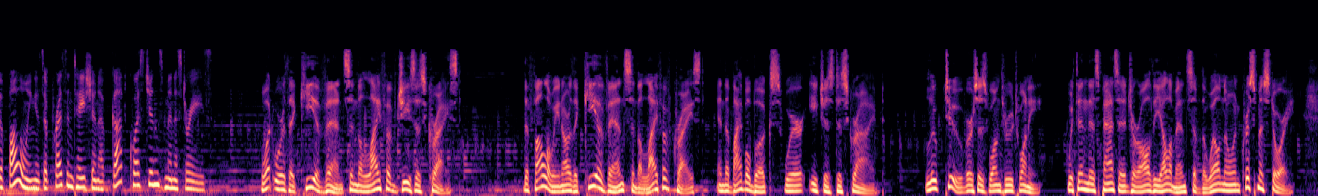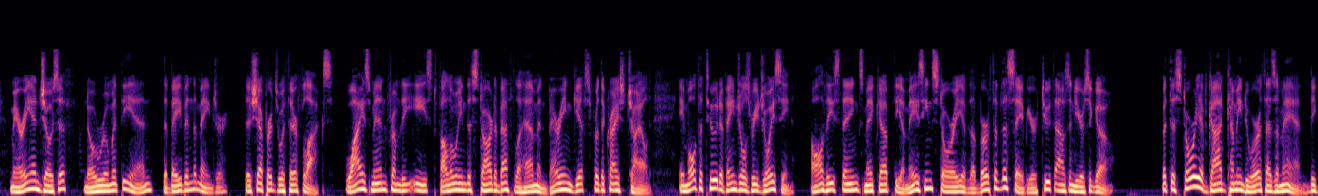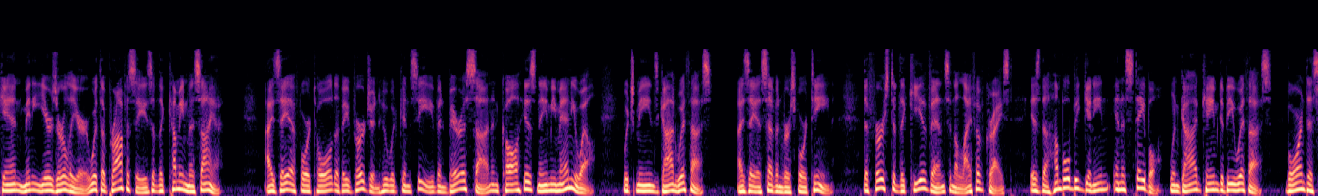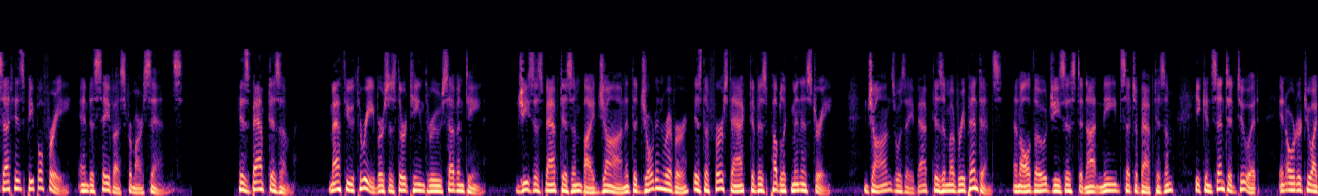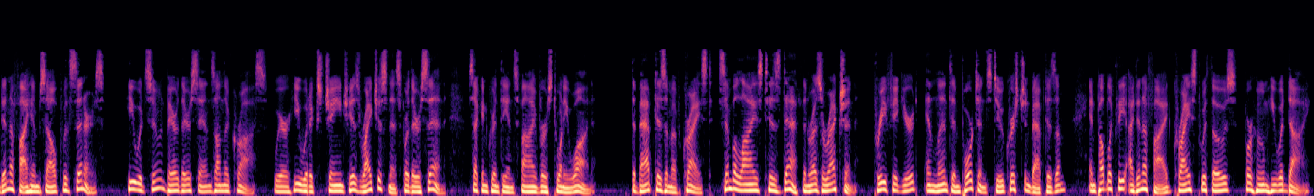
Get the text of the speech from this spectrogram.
The following is a presentation of Got Questions Ministries. What were the key events in the life of Jesus Christ? The following are the key events in the life of Christ in the Bible books where each is described. Luke 2 verses 1 through 20. Within this passage are all the elements of the well-known Christmas story. Mary and Joseph, no room at the inn, the babe in the manger, the shepherds with their flocks, wise men from the east following the star to Bethlehem and bearing gifts for the Christ child, a multitude of angels rejoicing. All these things make up the amazing story of the birth of the Savior 2,000 years ago. But the story of God coming to earth as a man began many years earlier with the prophecies of the coming Messiah. Isaiah foretold of a virgin who would conceive and bear a son and call his name Emmanuel, which means God with us. Isaiah 7 verse 14. The first of the key events in the life of Christ is the humble beginning in a stable when God came to be with us, born to set his people free and to save us from our sins. His baptism. Matthew 3 verses 13 through 17. Jesus' baptism by John at the Jordan River is the first act of his public ministry. John's was a baptism of repentance, and although Jesus did not need such a baptism, he consented to it in order to identify himself with sinners. He would soon bear their sins on the cross, where he would exchange his righteousness for their sin. 2 Corinthians 5 verse 21. The baptism of Christ symbolized his death and resurrection, prefigured and lent importance to Christian baptism, and publicly identified Christ with those for whom he would die.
